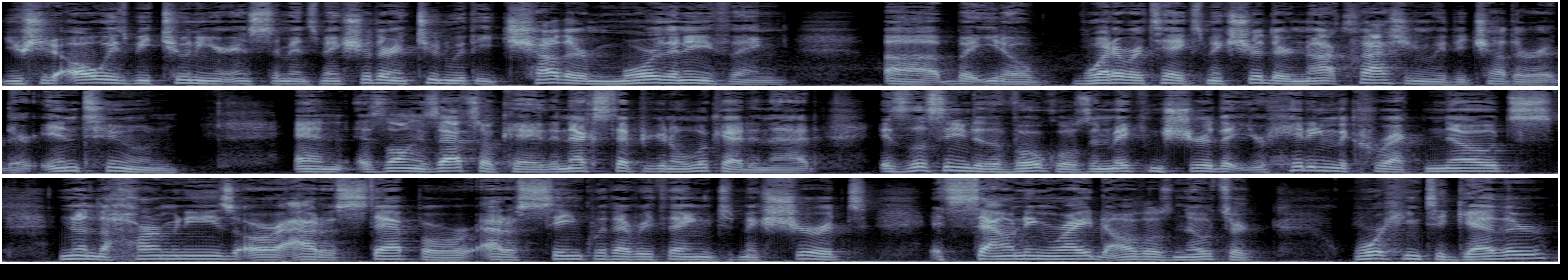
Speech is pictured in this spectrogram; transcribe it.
you should always be tuning your instruments. Make sure they're in tune with each other more than anything. Uh, but you know, whatever it takes, make sure they're not clashing with each other. They're in tune. And as long as that's okay, the next step you're going to look at in that is listening to the vocals and making sure that you're hitting the correct notes. None of the harmonies are out of step or out of sync with everything. Just make sure it's it's sounding right and all those notes are working together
